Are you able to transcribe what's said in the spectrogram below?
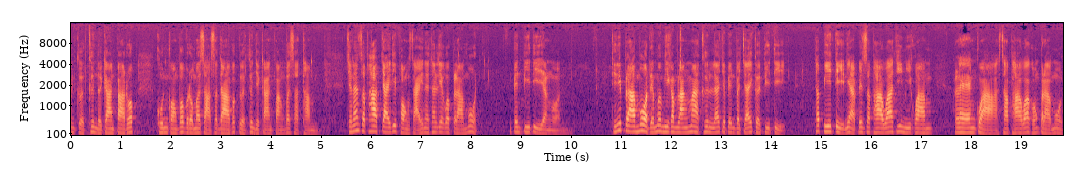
มันเกิดขึ้นโดยการปารบคุณของพระบรมศาสดาก็เกิดขึ้นจากการฟังพระสัทธรรม ฉะนั้นสภาพใจที่ผ่องใสนะท่านเรียกว่าปราโมทเป็นปีติอย่างอ่อน ทีนี้ปราโมทเนี่ยเมื่อมีกำลังมากขึ้น แล้วจะเป็นปัจจัยเกิดปีติ ถ้าปีติเนี่ยเป็นสภาวะที่มีความแรงกว่าสภาวะของปราโมท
